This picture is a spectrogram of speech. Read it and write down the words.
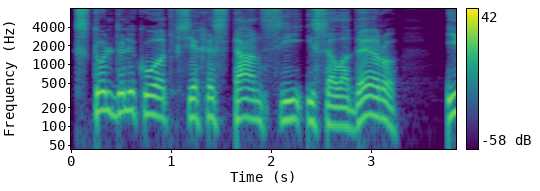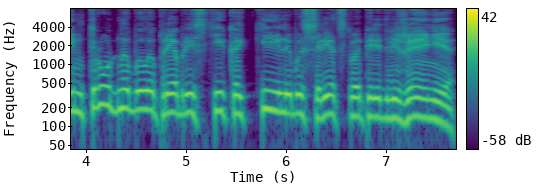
столь далеко от всех эстанций и Саладеро, им трудно было приобрести какие-либо средства передвижения,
